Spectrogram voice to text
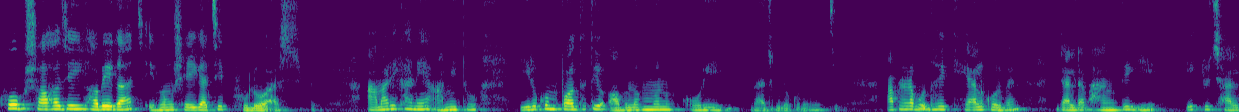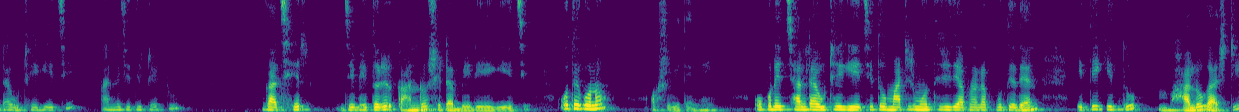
খুব সহজেই হবে গাছ এবং সেই গাছে ফুলও আসবে। আমার এখানে আমি তো এরকম পদ্ধতি অবলম্বন করেই গাছগুলো করে নিচ্ছি। আপনারা বোধহয় খেয়াল করবেন, ডালটা ভাঙতে গিয়ে একটু ছালটা উঠে গিয়েছে আর নিচে দিকটা একটু গাছের যে ভেতরের কাণ্ড সেটা বেরিয়ে গিয়েছে। ওতে কোনো অসুবিধে নেই। ওপরের ছালটা উঠে গিয়েছে তো মাটির মধ্যে যদি আপনারা পুঁতে দেন এতে কিন্তু ভালো গাছটি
